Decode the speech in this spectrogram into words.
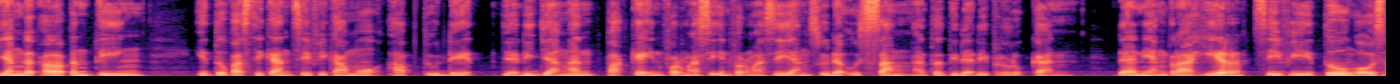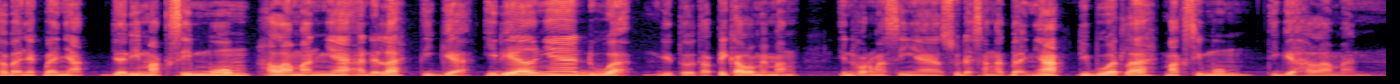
Yang gak kalah penting itu pastikan CV kamu up to date. Jadi jangan pakai informasi-informasi yang sudah usang atau tidak diperlukan. Dan yang terakhir, CV itu nggak usah banyak-banyak. Jadi maksimum halamannya adalah tiga. Idealnya dua gitu. Tapi kalau memang informasinya sudah sangat banyak, dibuatlah maksimum 3 halaman.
